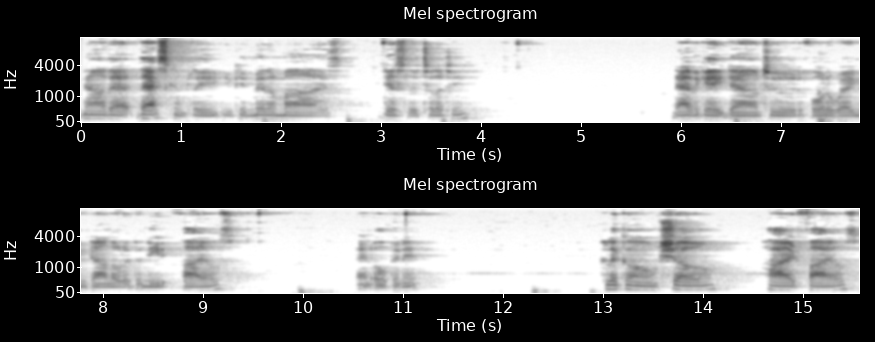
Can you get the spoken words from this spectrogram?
Now that that's complete, you can minimize this utility. Navigate down to the folder where you downloaded the needed files and open it. Click on Show Hide Files.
